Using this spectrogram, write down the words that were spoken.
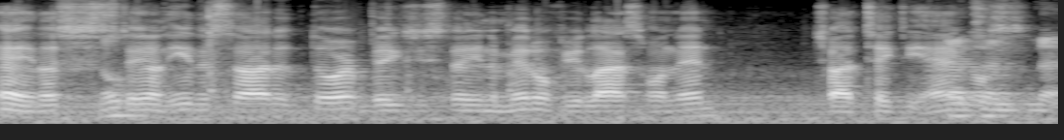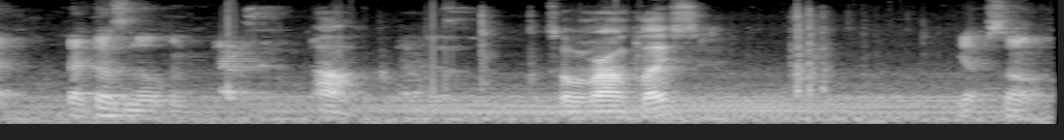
Hey, let's Nope. stay on either side of the door. Biggs, you stay in the middle. If you're last one in, try to take the That's angles. in, that that doesn't open. Oh, so wrong place? Yep. So,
